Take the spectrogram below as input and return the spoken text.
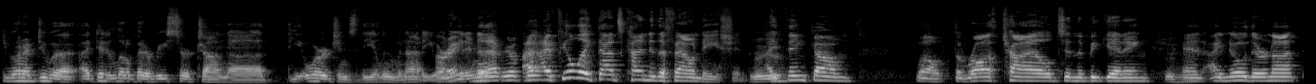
do you want to do a? I did a little bit of research on uh, the origins of the Illuminati. You want right. to get into well, that real quick? I, I, feel like that's kind of the foundation. Mm-hmm. I think, um, well, the Rothschilds in the beginning, mm-hmm. and I know they're not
